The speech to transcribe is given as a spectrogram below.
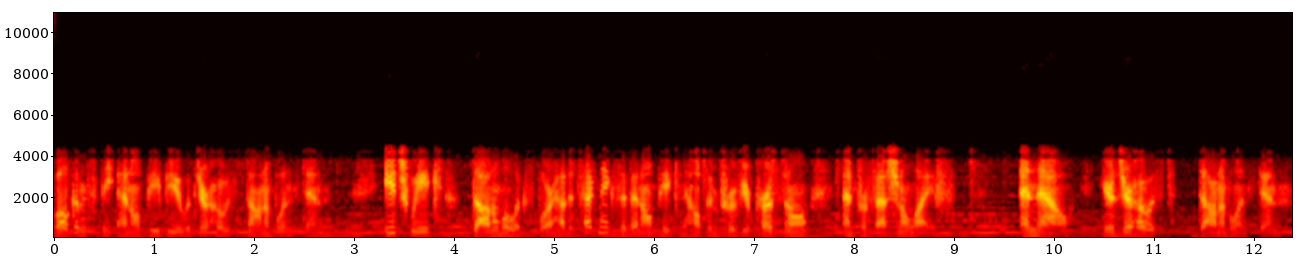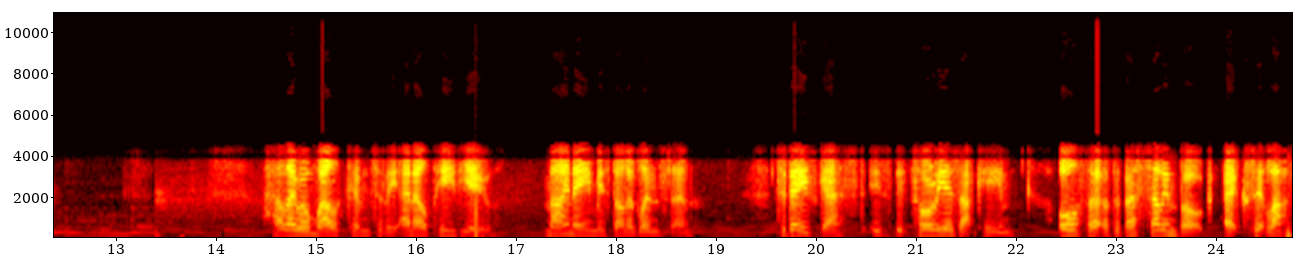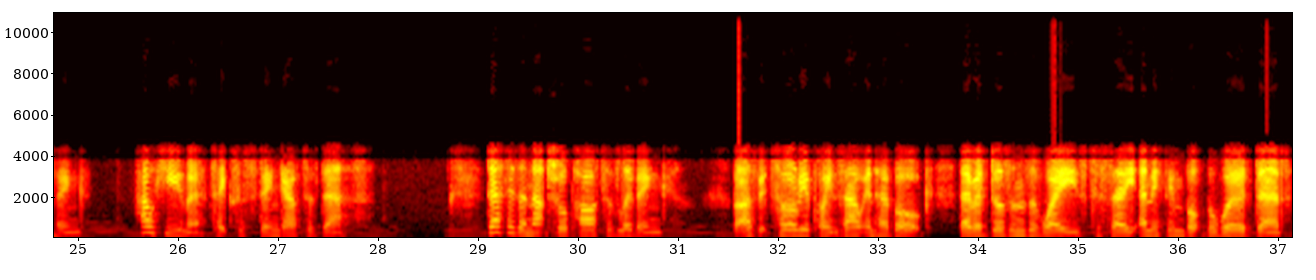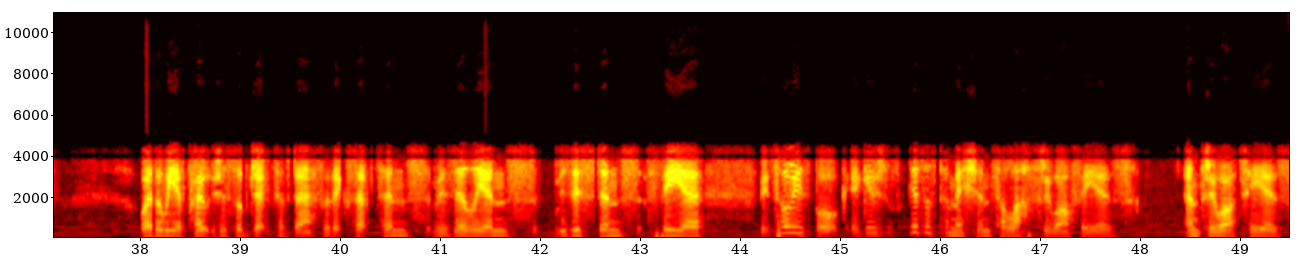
Welcome to the NLP View with your host, Donna Blinston. Each week, Donna will explore how the techniques of NLP can help improve your personal and professional life. And now, here's your host, Donna Blinston. Hello and welcome to the NLP View. My name is Donna Blinston. Today's guest is Victoria Zackheim, author of the best selling book Exit Laughing How Humour Takes the Sting Out of Death. Death is a natural part of living, but as Victoria points out in her book, there are dozens of ways to say anything but the word dead. Whether we approach the subject of death with acceptance, resilience, resistance, fear, Victoria's book it gives gives us permission to laugh through our fears and through our tears.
